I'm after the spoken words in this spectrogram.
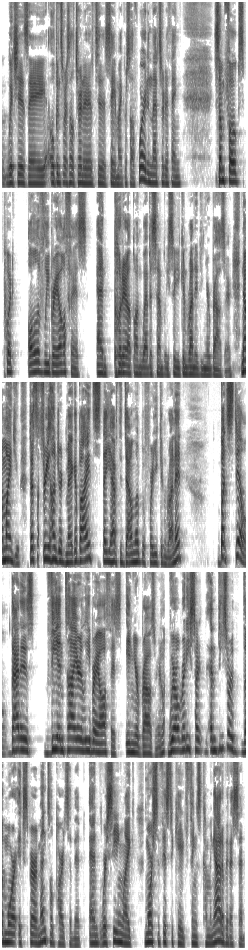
which is a open source alternative to say Microsoft Word and that sort of thing. Some folks put all of LibreOffice and put it up on WebAssembly so you can run it in your browser. Now, mind you, that's 300 megabytes that you have to download before you can run it. But still, that is the entire LibreOffice in your browser. And we're already starting, and these are the more experimental parts of it. And we're seeing like more sophisticated things coming out of it. I said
